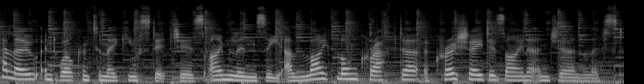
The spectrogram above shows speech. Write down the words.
Hello and welcome to Making Stitches. I'm Lindsay, a lifelong crafter, a crochet designer, and journalist.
